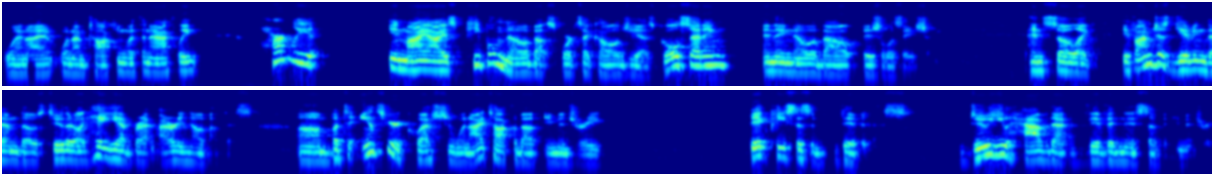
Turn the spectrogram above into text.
when I when I'm talking with an athlete. Partly, in my eyes, people know about sports psychology as goal setting, and they know about visualization. And so, like, if I'm just giving them those two, they're like, hey, yeah, Brett, I already know about this. Um, but to answer your question, when I talk about imagery, big pieces of vividness. Do you have that vividness of imagery?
